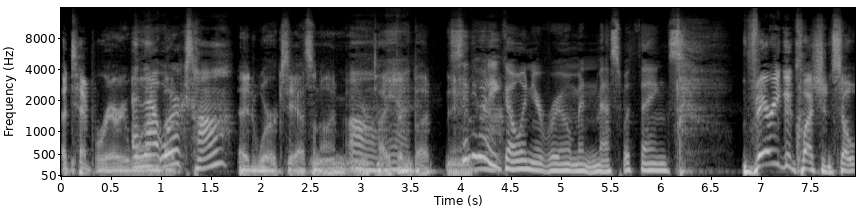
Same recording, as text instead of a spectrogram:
a temporary one. And that works, huh? It works, yeah. So now I'm Oh, typing, man. but yeah. Does anybody go in your room and mess with things? Very good question. So,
